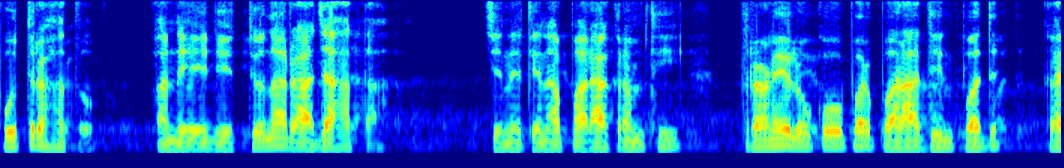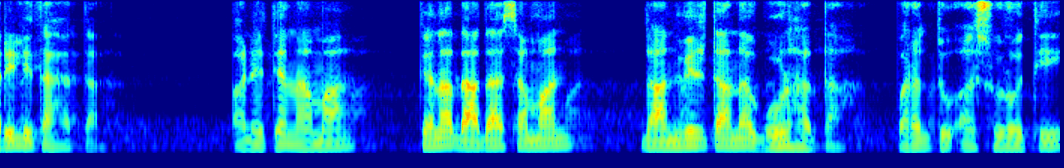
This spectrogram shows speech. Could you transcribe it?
પુત્ર હતો અને એ દૈત્યોના રાજા હતા, જેને તેના પરાક્રમથી ત્રણેય લોકો ઉપર પરાધીન પદ કરી લીધા હતા અને તેનામાં તેના દાદા સમાન દાનવીરતાના ગુણ હતા, પરંતુ અસુરોથી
